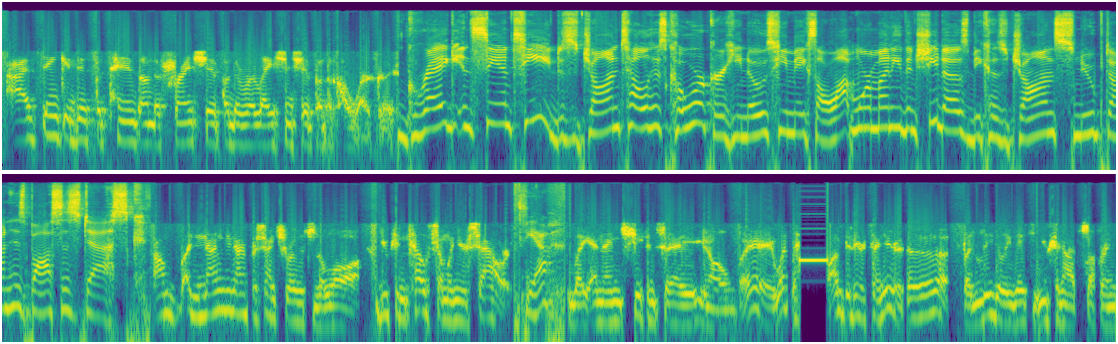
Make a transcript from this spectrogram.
I think it just depends on the friendship or the relationship of the coworkers. Greg in Santee, does John tell his coworker he knows he makes a lot more money than she does because John snooped on his boss's desk? I'm 99% sure this is a law. You can tell someone you're sour. Yeah. Like, and then she can say, you know, hey, what the I've been here 10 years. Da, da, da. But legally, they can, you cannot suffer any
